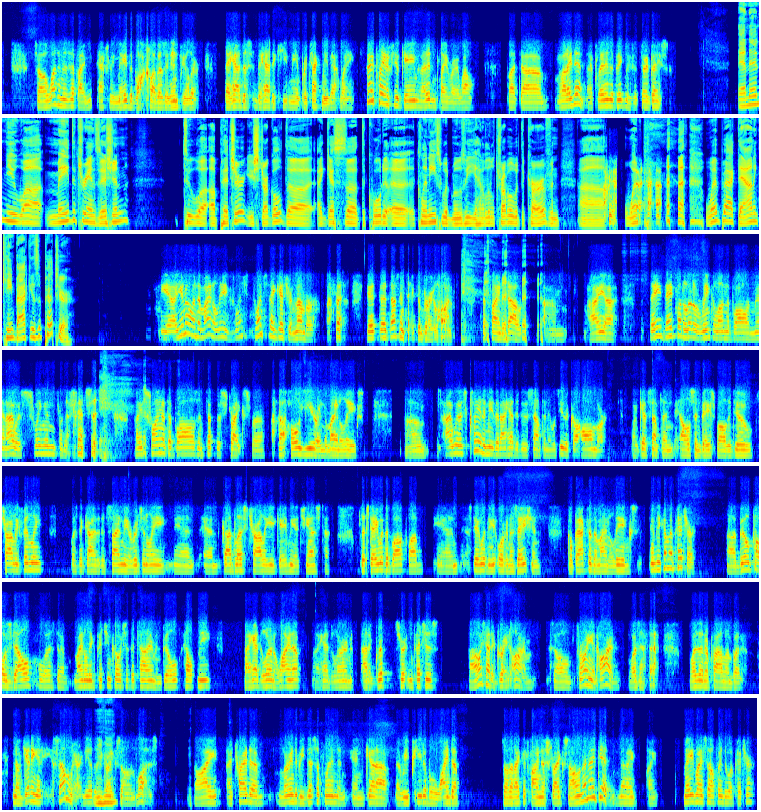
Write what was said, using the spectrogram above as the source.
So it wasn't as if I actually made the ball club as an infielder. They had to they had to keep me and protect me that way. I played a few games. I didn't play very well, but um, what I did, I played in the big leagues at third base. And then you uh, made the transition to uh, a pitcher. You struggled, uh, I guess, uh, to quote uh, Clint Eastwood movie, you had a little trouble with the curve and uh, went went back down and came back as a pitcher. Yeah, you know, in the minor leagues, once once they get your number, it, it doesn't take them very long to find it out. Um, I uh, they they put a little wrinkle on the ball, and man, I was swinging for the fences. I swung at the balls and took the strikes for a whole year in the minor leagues. Um, I it was clear to me that I had to do something. It was either go home or or get something else in baseball to do. Charlie Finley was the guy that had signed me originally, and and God bless Charlie. He gave me a chance to to stay with the ball club and stay with the organization, go back to the minor leagues, and become a pitcher. Uh, Bill Posedel was the minor league pitching coach at the time, and Bill helped me. I had to learn a windup. I had to learn how to grip certain pitches. I always had a great arm, so throwing it hard wasn't wasn't a problem. But you know, getting it somewhere near the Mhm. strike zone was. So I I tried to learn to be disciplined and and get a, a repeatable windup so that I could find a strike zone, and I did. And I I made myself into a pitcher.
